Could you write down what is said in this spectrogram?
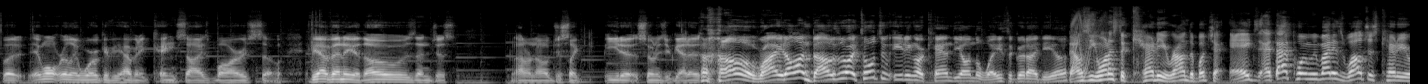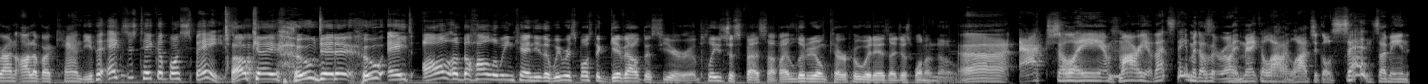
But it won't really work if you have any king size bars, so if you have any of those, then just I don't know, just like eat it as soon as you get it. oh, right on, Bowser. I told you eating our candy on the way is a good idea. Bowser, you want us to carry around a bunch of eggs? At that point, we might as well just carry around all of our candy. The eggs just take up more space. Okay, who did it? Who ate all of the Halloween candy that we were supposed to give out this year? Please just fess up. I literally don't care who it is. I just want to know. Uh, actually, Mario, that statement doesn't really make a lot of logical sense. I mean,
